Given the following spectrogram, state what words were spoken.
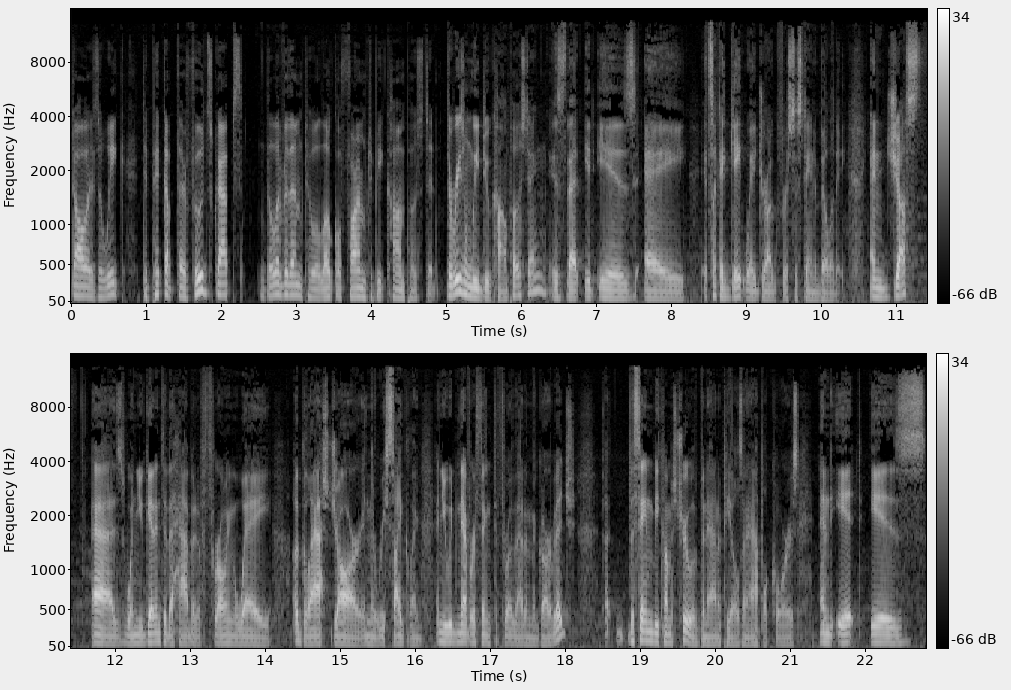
$8 a week to pick up their food scraps deliver them to a local farm to be composted. The reason we do composting is that it is a it's like a gateway drug for sustainability. And just as when you get into the habit of throwing away a glass jar in the recycling, and you would never think to throw that in the garbage, uh, the same becomes true of banana peels and apple cores, and it is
